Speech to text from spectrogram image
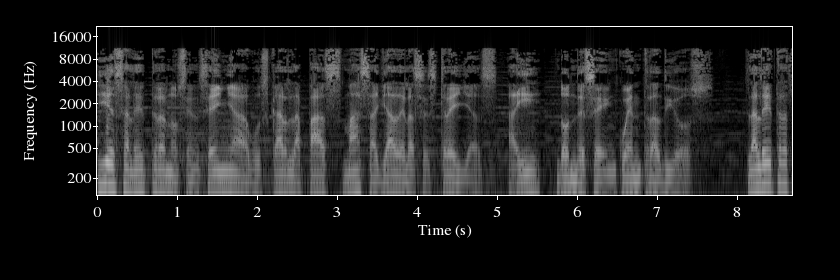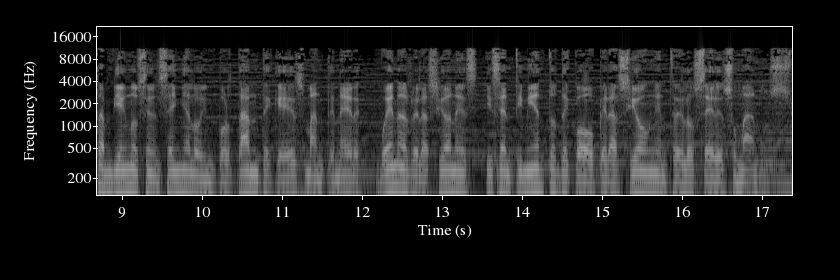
y esa letra nos enseña a buscar la paz más allá de las estrellas, ahí donde se encuentra Dios. La letra también nos enseña lo importante que es mantener buenas relaciones y sentimientos de cooperación entre los seres humanos.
